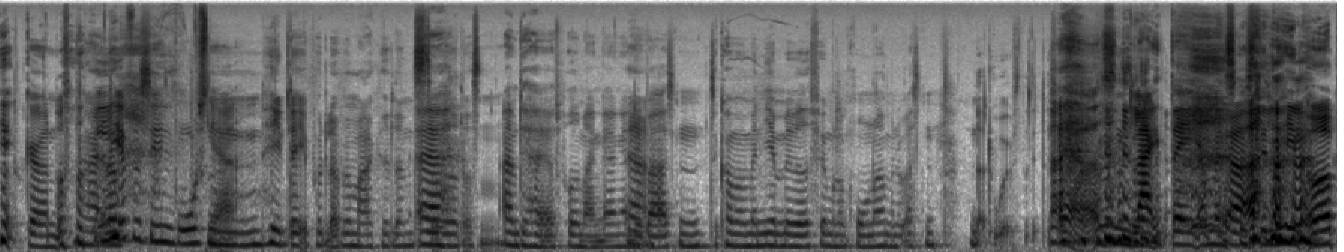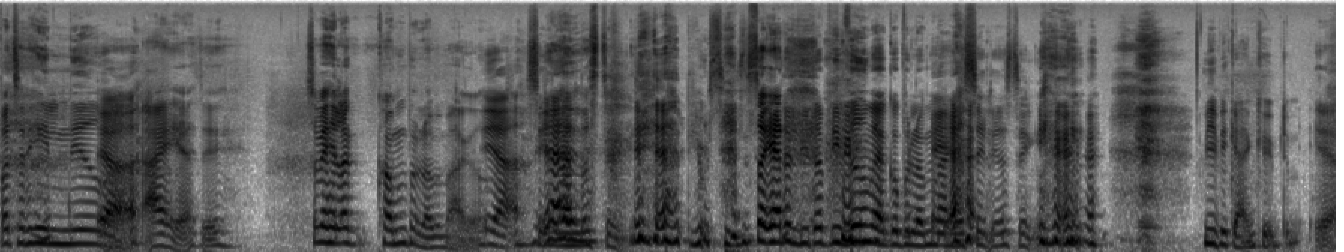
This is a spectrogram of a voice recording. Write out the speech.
gøre noget. Nej, Lige præcis. bruge sådan Ja. en hel dag på et loppemarked eller andet Ja. sted. Eller sådan. Jamen, det har jeg også prøvet mange gange, og Ja. det er bare sådan, så kommer man hjem med hvad, 500 kroner, men det var sådan, not worth it. Ja, og sådan en lang dag, og man skal Ja. stille det helt op og tage det hele ned. Ja. Og, ej, ja, det... Så vil jeg hellere komme på loppemarkedet. Ja, Se ja. andres ting. ja, det er præcis. Så jeg der lytter, bliv ved med at gå på loppemarkedet Ja. og sælge jeres ting. Vi vil gerne købe dem. ja,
